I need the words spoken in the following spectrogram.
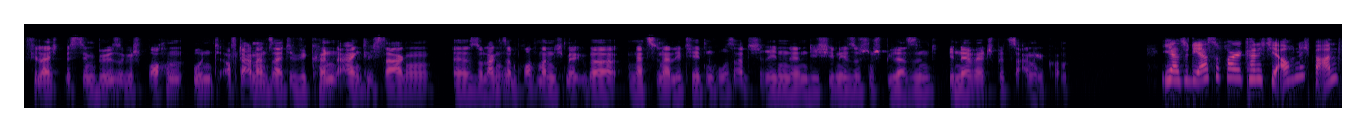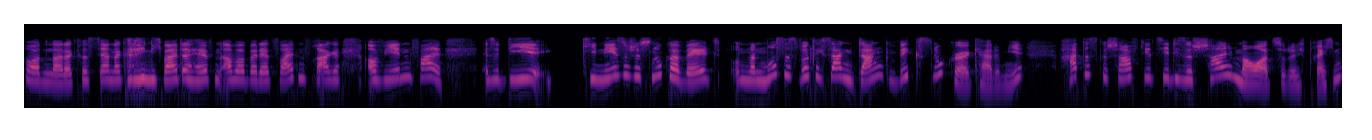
Vielleicht ein bisschen böse gesprochen. Und auf der anderen Seite, wir können eigentlich sagen, äh, so langsam braucht man nicht mehr über Nationalitäten großartig reden, denn die chinesischen Spieler sind in der Weltspitze angekommen. Ja, also die erste Frage kann ich dir auch nicht beantworten, leider, Christian. Da kann ich nicht weiterhelfen. Aber bei der zweiten Frage auf jeden Fall. Also die chinesische Snookerwelt, und man muss es wirklich sagen, dank Vic Snooker Academy, hat es geschafft, jetzt hier diese Schallmauer zu durchbrechen.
